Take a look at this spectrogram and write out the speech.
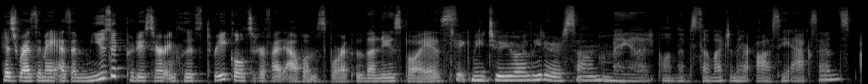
His resume as a music producer includes three gold certified albums for The Newsboys. Take me to your leader, son. Oh my god, I love them so much and their Aussie accents.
